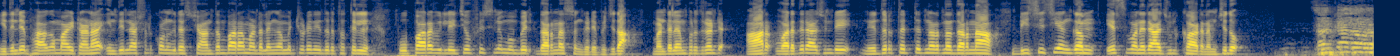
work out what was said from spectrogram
ഇതിന്റെ ഭാഗമായിട്ടാണ് ഇന്ത്യൻ നാഷണൽ കോൺഗ്രസ് ശാന്തമ്പാറ മണ്ഡലം കമ്മിറ്റിയുടെ നേതൃത്വത്തിൽ പൂപ്പാറ വില്ലേജ് ഓഫീസിന് മുമ്പിൽ ധർണ സംഘടിപ്പിച്ചത് മണ്ഡലം പ്രസിഡന്റ് ആർ വരദരാജന്റെ നേതൃത്വത്തിൽ നടന്ന ധർണ ഡി സി സി അംഗം എസ് വനരാജ് ഉദ്ഘാടനം ചെയ്തു சர்க்காரோட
